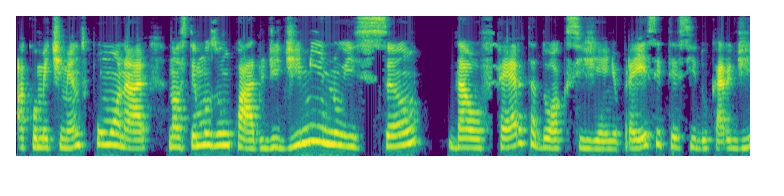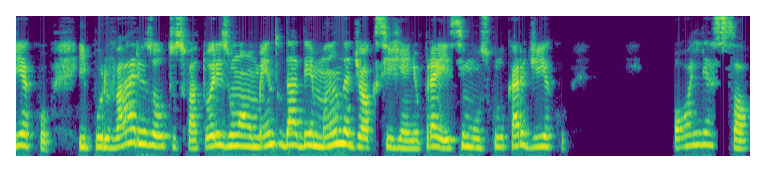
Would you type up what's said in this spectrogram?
acometimento pulmonar, nós temos um quadro de diminuição da oferta do oxigênio para esse tecido cardíaco e por vários outros fatores um aumento da demanda de oxigênio para esse músculo cardíaco. Olha só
